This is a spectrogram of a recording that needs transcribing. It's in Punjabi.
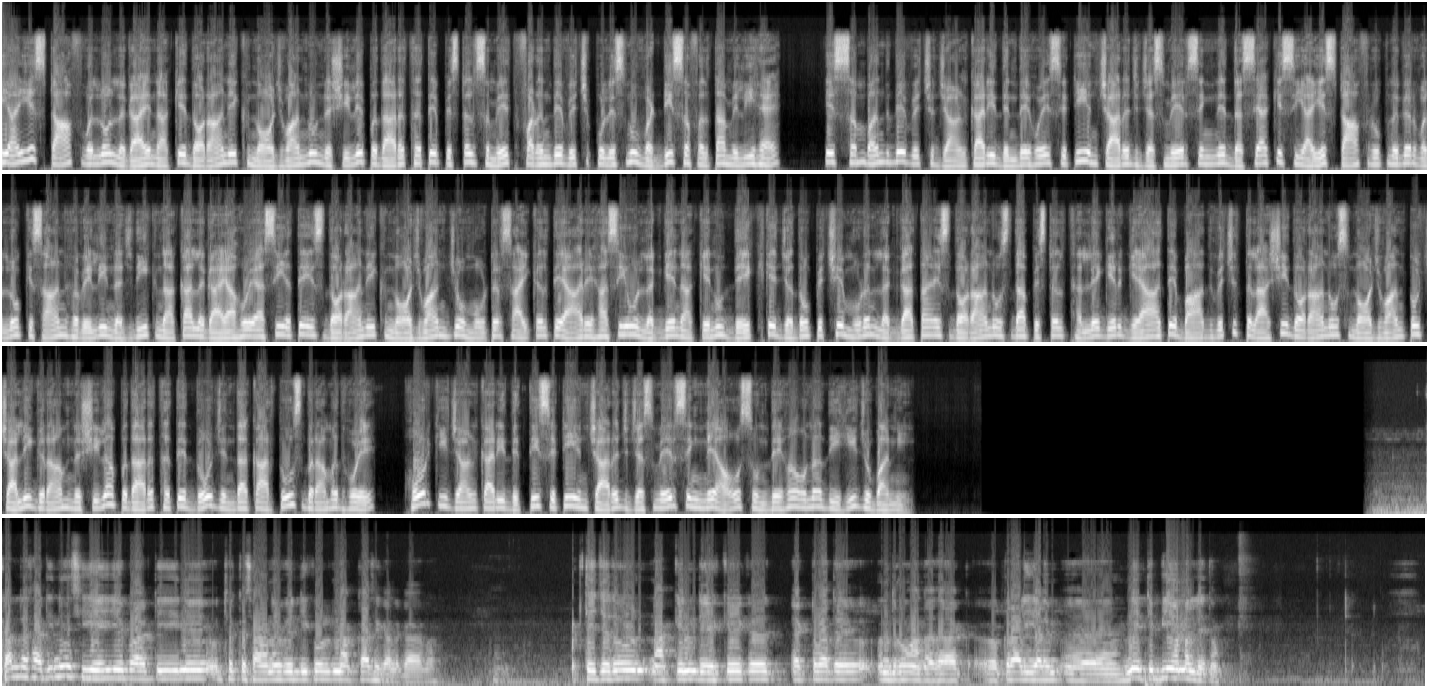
ਸੀਆਈਏ ਸਟਾਫ ਵੱਲੋਂ ਲਗਾਏ ਨਾਕੇ ਦੌਰਾਨ ਇੱਕ ਨੌਜਵਾਨ ਨੂੰ ਨਸ਼ੀਲੇ ਪਦਾਰਥ ਅਤੇ ਪਿਸਟਲ ਸਮੇਤ ਫੜਨ ਦੇ ਵਿੱਚ ਪੁਲਿਸ ਨੂੰ ਵੱਡੀ ਸਫਲਤਾ ਮਿਲੀ ਹੈ। ਇਸ ਸੰਬੰਧ ਦੇ ਵਿੱਚ ਜਾਣਕਾਰੀ ਦਿੰਦੇ ਹੋਏ ਸਿਟੀ ਇੰਚਾਰਜ ਜਸਮੇਰ ਸਿੰਘ ਨੇ ਦੱਸਿਆ ਕਿ ਸੀਆਈਏ ਸਟਾਫ ਰੂਪਨਗਰ ਵੱਲੋਂ ਕਿਸਾਨ ਹਵੇਲੀ ਨਜ਼ਦੀਕ ਨਾਕਾ ਲਗਾਇਆ ਹੋਇਆ ਸੀ ਅਤੇ ਇਸ ਦੌਰਾਨ ਇੱਕ ਨੌਜਵਾਨ ਜੋ ਮੋਟਰਸਾਈਕਲ ਤੇ ਆ ਰਿਹਾ ਸੀ, ਉਹ ਲੱਗੇ ਨਾਕੇ ਨੂੰ ਦੇਖ ਕੇ ਜਦੋਂ ਪਿੱਛੇ ਮੁੜਨ ਲੱਗਾ ਤਾਂ ਇਸ ਦੌਰਾਨ ਉਸ ਦਾ ਪਿਸਟਲ ਥੱਲੇ ਗਿਰ ਗਿਆ ਅਤੇ ਬਾਅਦ ਵਿੱਚ ਤਲਾਸ਼ੀ ਦੌਰਾਨ ਉਸ ਨੌਜਵਾਨ ਤੋਂ 40 ਗ੍ਰਾਮ ਨਸ਼ੀਲਾ ਪਦਾਰਥ ਅਤੇ ਦੋ ਜਿੰਦਾ ਕਾਰਤੂਸ ਬਰਾਮਦ ਹੋਏ। ਹੋਰ ਕੀ ਜਾਣਕਾਰੀ ਦਿੱਤੀ ਸਿਟੀ ਇੰਚਾਰਜ ਜਸਮੇਰ ਸਿੰਘ ਨੇ? ਆਓ ਸੁਣਦੇ ਹਾਂ ਉਹਨਾਂ ਦੀ ਹੀ ਜ਼ੁਬਾਨੀ। ਕੱਲ ਸਾਡੀ ਨਾ ਸੀਆਈਏ ਪਾਰਟੀ ਨੇ ਉੱਥੇ ਕਿਸਾਨ ਹਵੇਲੀ ਕੋਲ ਨਾਕਾ ਸੀਗਾ ਲਗਾਇਆ ਵਾ। ਤੇ ਜਦੋਂ ਨਾਕੇ ਨੂੰ ਦੇਖ ਕੇ ਇੱਕ ਐਕਟਿਵਾ ਤੇ ਅੰਦਰੋਂ ਸੀ ਅਹ ਕਰਾਲੀ ਵਾਲੇ ਨਹੀਂ ਟਿੱਬੀਆਂ ਮਹੱਲੇ ਤੋਂ।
